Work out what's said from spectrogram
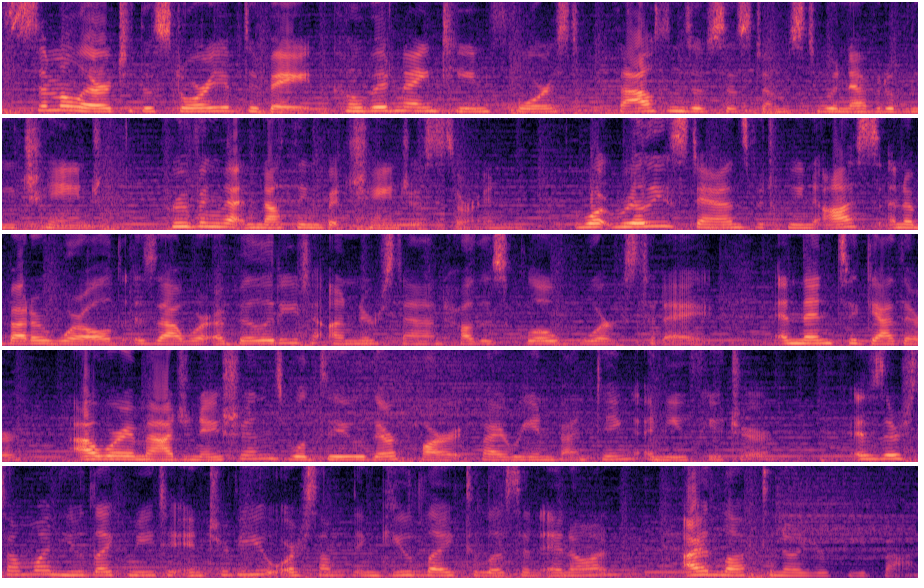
Similar to the story of debate, COVID 19 forced thousands of systems to inevitably change, proving that nothing but change is certain. What really stands between us and a better world is our ability to understand how this globe works today, and then together, our imaginations will do their part by reinventing a new future. Is there someone you'd like me to interview or something you'd like to listen in on? I'd love to know your feedback.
